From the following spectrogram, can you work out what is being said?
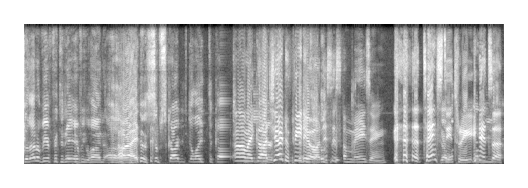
So that'll be it for today, everyone. Uh, All right. subscribe if you like to comment. Oh my god, here. share the video. this is amazing. Thanks, Yeah, T3. It's a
